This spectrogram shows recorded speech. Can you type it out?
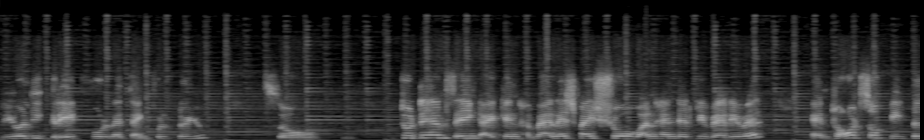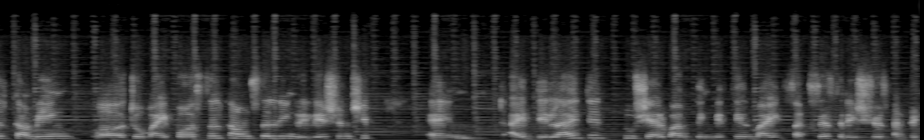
really grateful and thankful to you. So today I'm saying I can manage my show one-handedly very well and lots of people coming uh, to my personal counseling relationship and i delighted to share one thing Mitthyl, my success ratio is 100%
